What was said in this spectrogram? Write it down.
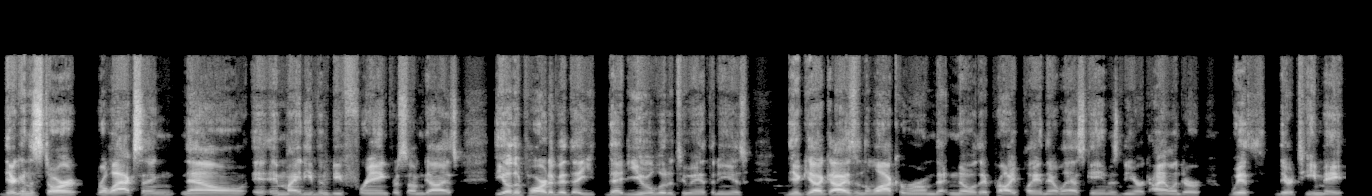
They're going to start relaxing now. It, it, might even be freeing for some guys. The other part of it that you, that you alluded to, Anthony, is you got guys in the locker room that know they're probably playing their last game as New York Islander with their teammate,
